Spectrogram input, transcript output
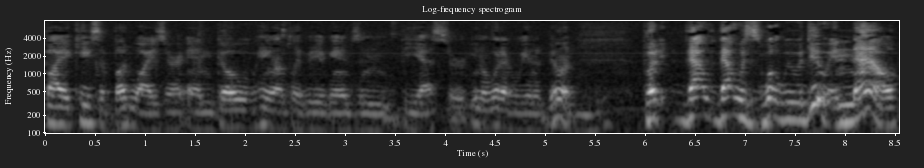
buy a case of Budweiser and go hang out and play video games and BS or you know whatever we ended up doing. Mm-hmm. But that that was what we would do, and now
